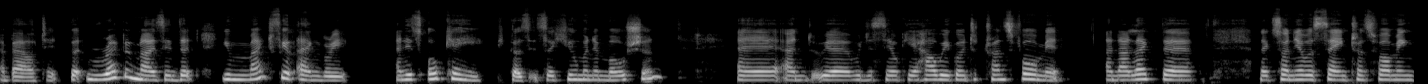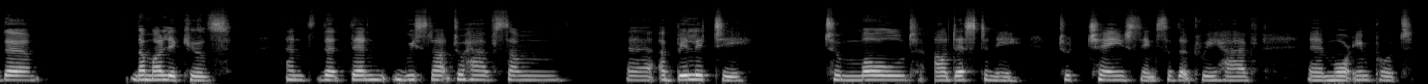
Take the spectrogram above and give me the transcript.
about it, but recognizing that you might feel angry and it's okay because it's a human emotion. Uh, and uh, we just say, okay, how are we going to transform it? and I like the like Sonia was saying, transforming the the molecules, and that then we start to have some uh, ability to mold our destiny, to change things, so that we have uh, more input.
